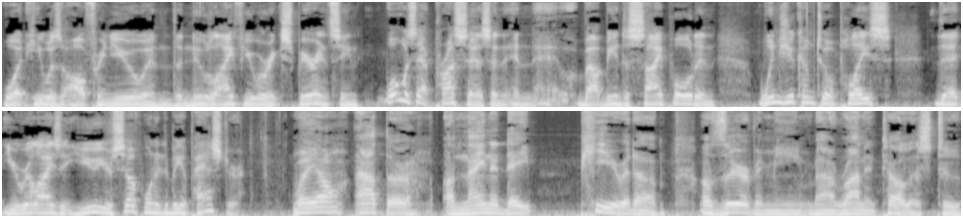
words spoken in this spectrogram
what He was offering you and the new life you were experiencing. What was that process and, and about being discipled? And when did you come to a place that you realized that you yourself wanted to be a pastor? Well, after a 90 day period of observing me by Ronnie Tullis to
